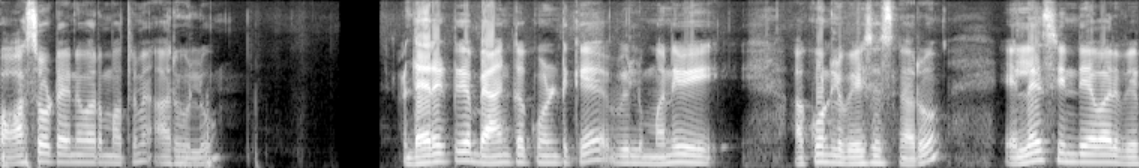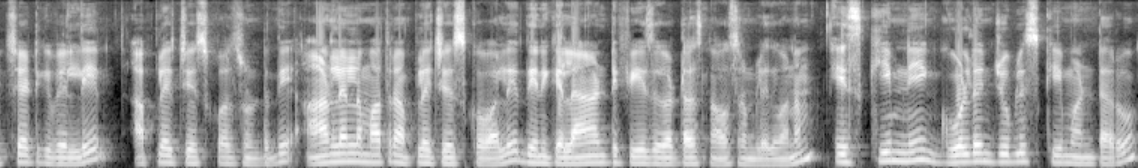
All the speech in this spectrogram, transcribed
పాస్అవుట్ అయిన వారు మాత్రమే అర్హులు. డైరెక్ట్గా బ్యాంక్ అకౌంట్కే వీళ్ళు మనీ అకౌంట్లో వేసేస్తున్నారు. ఎల్ఐసి ఇండియా వారి వెబ్సైట్కి వెళ్ళి అప్లై చేసుకోవాల్సి ఉంటుంది. ఆన్లైన్లో మాత్రం అప్లై చేసుకోవాలి. దీనికి ఎలాంటి ఫీజు కట్టాల్సిన అవసరం లేదు మనం. ఈ స్కీమ్ని గోల్డెన్ జూబ్లీ స్కీమ్ అంటారు.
